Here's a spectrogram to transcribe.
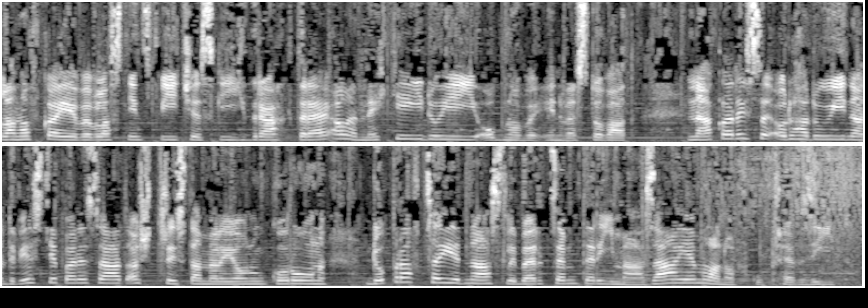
Lanovka je ve vlastnictví českých drah, které ale nechtějí do její obnovy investovat. Náklady se odhadují na 250 až 300 milionů korun. Dopravce jedná s Libercem, který má zájem lanovku převzít.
